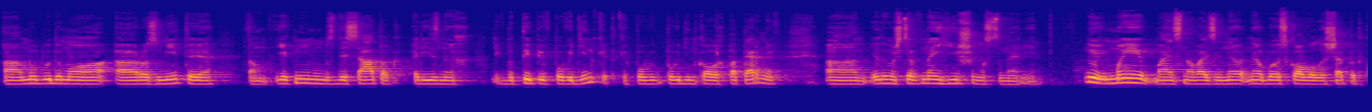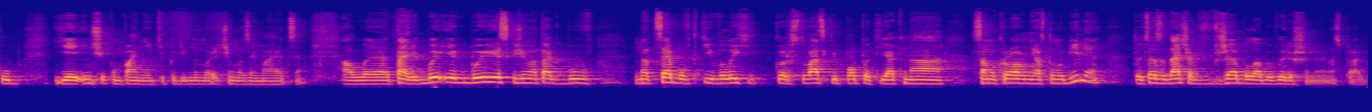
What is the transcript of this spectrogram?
а, ми будемо розуміти там як мінімум з десяток різних якби типів поведінки, таких поведінкових патернів. Я думаю, що це в найгіршому сценарії. Ну і ми мається на увазі не не обов'язково лише Петкуб, є інші компанії, які подібними речами займаються. Але так, якби, якби, скажімо так, був на це був такий великий користувацький попит, як на самокровні автомобілі, то ця задача вже була би вирішеною насправді.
